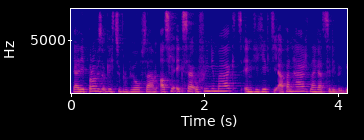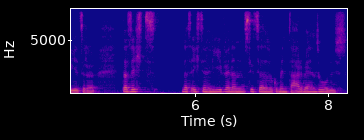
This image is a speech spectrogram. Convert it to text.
ja, die prof is ook echt super behulpzaam. Als je extra oefeningen maakt en je geeft die af aan haar, dan gaat ze die verbeteren. Dat is echt, dat is echt een lief. En dan zit zij zo commentaar bij en zo. Dus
